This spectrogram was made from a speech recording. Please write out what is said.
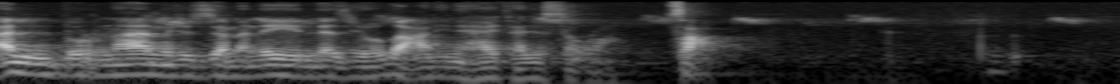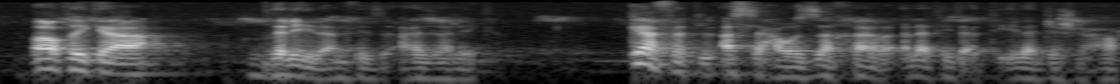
البرنامج الزمني الذي وضع لنهاية هذه الثورة. صعب. أعطيك دليلا في ذلك. كافة الأسلحة والذخائر التي تأتي إلى الجيش الحر.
